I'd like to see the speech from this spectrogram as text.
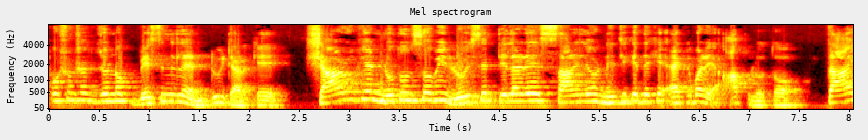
প্রশংসার জন্য বেছে নিলেন টুইটারকে। শাহরুখের নতুন ছবি রইসের টেলারে সানি লিওন নিজেকে দেখে একেবারে আপ্লুত। তাই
